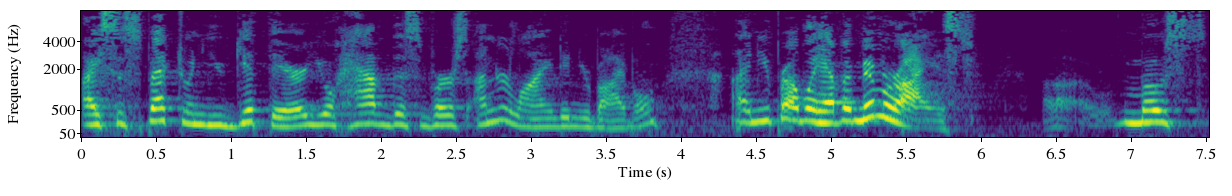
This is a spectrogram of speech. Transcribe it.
I suspect when you get there, you'll have this verse underlined in your Bible, and you probably have it memorized. Uh, most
